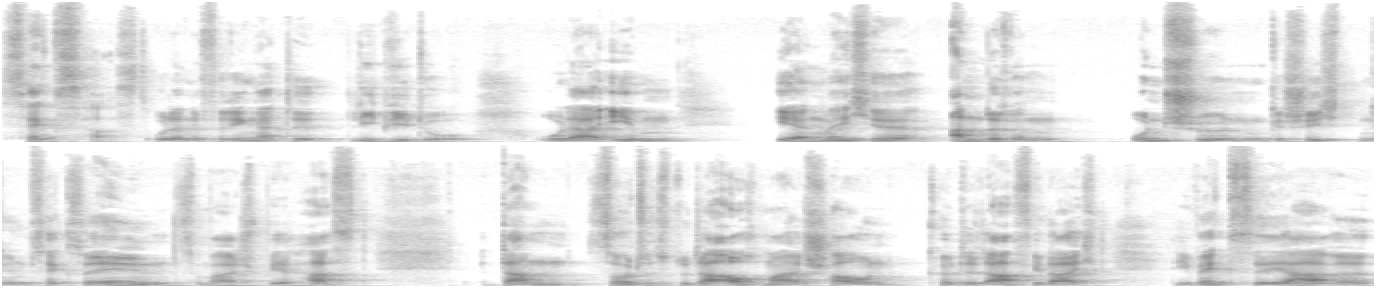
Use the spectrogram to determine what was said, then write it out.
Sex hast oder eine verringerte Libido oder eben irgendwelche anderen unschönen Geschichten im Sexuellen zum Beispiel hast, dann solltest du da auch mal schauen, könnte da vielleicht die Wechseljahre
